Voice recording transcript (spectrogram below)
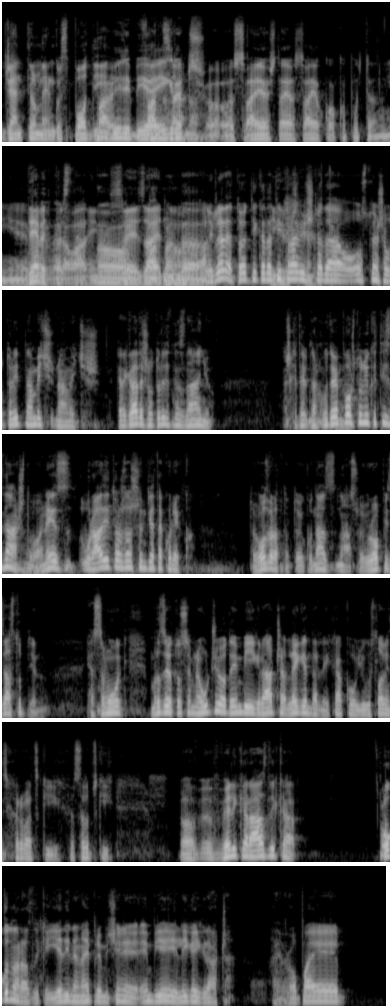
džentlmen, gospodin. Pa vidi, bio je igrač, da. osvajao šta je osvajao koliko puta, nije Devet prstena sve zajedno. Papan, da... Ali gledaj, to je ti kada ti praviš, kada ostoješ autoritet, namećeš, namećeš. Kada gradiš autoritet na znanju, Znaš, kad tebe, znaš, mm. tebe poštuju kad ti znaš to, a ne z, mm. uradi to zato što sam ti ja tako rekao. To je odvratno, to je kod nas, nas u Evropi zastupljeno. Ja sam uvek mrzio, to sam naučio od NBA igrača, legendarnih, kako jugoslovenskih, hrvatskih, srpskih. Velika razlika, ogromna razlika, jedina najpremičine NBA je liga igrača, a Evropa je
